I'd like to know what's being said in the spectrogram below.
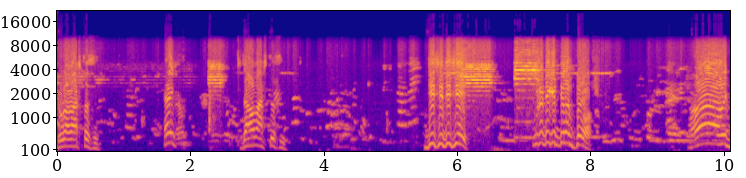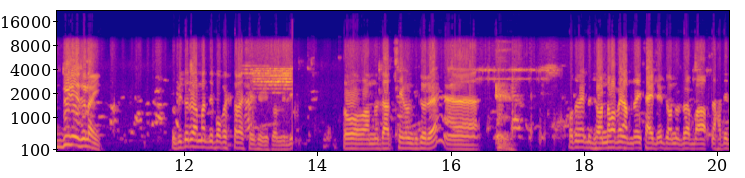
ঢুক আসতেছি। এই যাও আসতেছি। দিছি দিছি। দুটো টিকিট দিলাম তো। হ্যাঁ ওই দুই নাই। তো ভিতরে আমাদের প্রবেশ করা শেষ হয়ে গেছে অলরেডি তো আমরা যাচ্ছি এখন ভিতরে প্রথমে একটা ঝর্ণা পাবেন আপনার এই সাইডে ঝর্ণাটা বা আপনার হাতের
